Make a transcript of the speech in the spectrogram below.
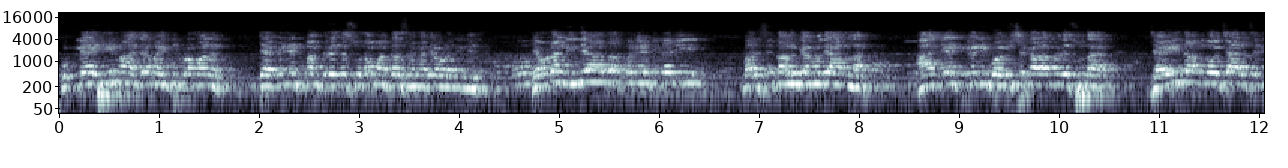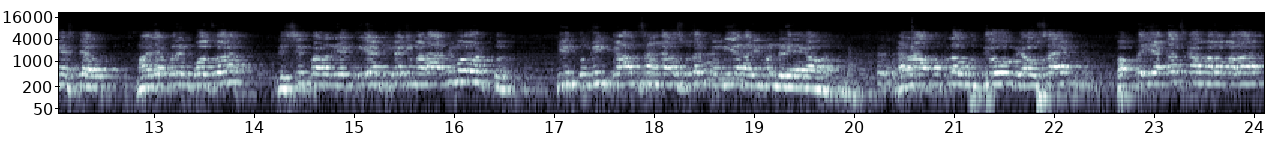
कुठल्याही माझ्या माहितीप्रमाणे कॅबिनेट मंत्र्यांचा सुद्धा मतदारसंघात एवढा निधी एवढा निधी आज आपण या ठिकाणी बार्शी तालुक्यामध्ये आणला. आज या ठिकाणी भविष्य काळामध्ये सुद्धा ज्याही जामगावच्या अडचणी असत्या माझ्यापर्यंत पोहोचवा. निश्चितपणाने एक- या ठिकाणी मला अभिमान वाटतो की तुम्ही काम सांगायला सुद्धा कमी येणारी मंडळी आहे गावात. कारण आपापला उद्योग व्यवसाय फक्त एकाच कामाला मला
